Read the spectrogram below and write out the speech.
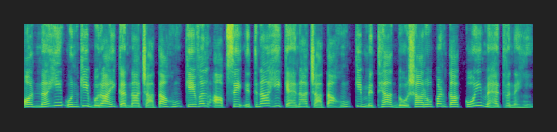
और न ही उनकी बुराई करना चाहता हूँ। केवल आपसे इतना ही कहना चाहता हूँ कि मिथ्या दोषारोपण का कोई महत्व नहीं।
